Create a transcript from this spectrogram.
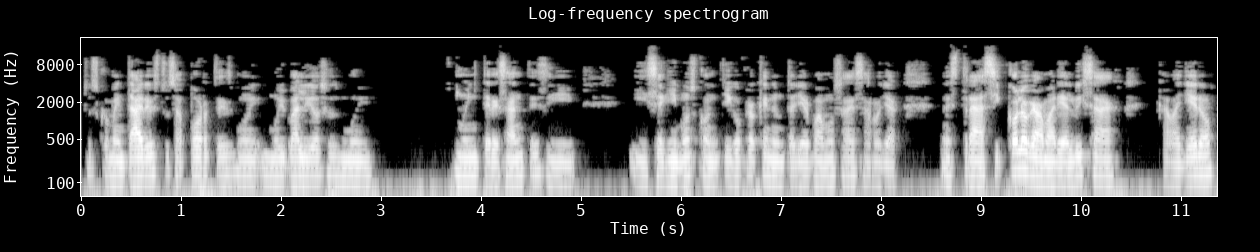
Tus comentarios, tus aportes muy, muy valiosos, muy, muy interesantes y, y seguimos contigo. Creo que en un taller vamos a desarrollar nuestra psicóloga María Luisa Caballero.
